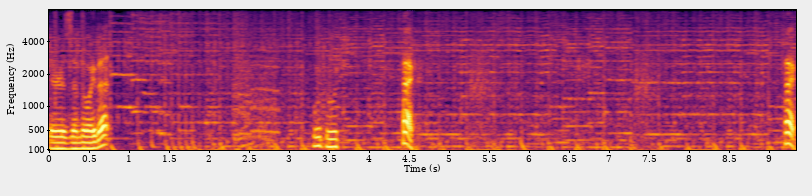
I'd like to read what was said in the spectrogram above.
There is a Noibat. Woot woot. Heck. Heck.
